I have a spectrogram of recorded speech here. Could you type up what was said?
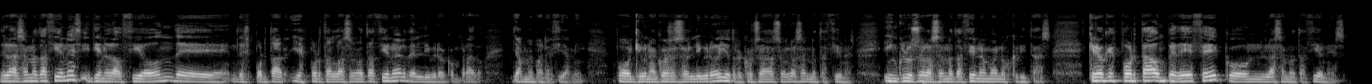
de las anotaciones y tiene la opción de, exportar y exportar las anotaciones del libro comprado. Ya me parecía a mí, porque una cosa es el libro y otra cosa son las anotaciones, incluso las anotaciones manuscritas. Creo que exporta un PDF con las anotaciones,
